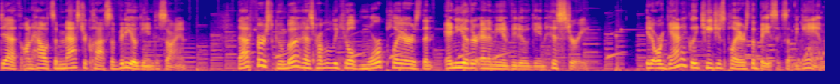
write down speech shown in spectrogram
death on how it's a masterclass of video game design. That first Goomba has probably killed more players than any other enemy in video game history. It organically teaches players the basics of the game,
